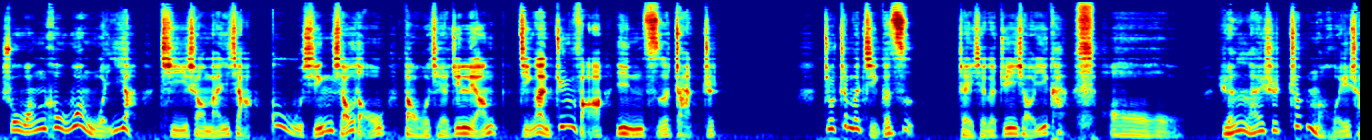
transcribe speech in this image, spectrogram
说王后妄为呀，欺上瞒下，故行小斗，盗窃军粮，仅按军法，因此斩之。就这么几个字，这些个军校一看，哦，原来是这么回事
